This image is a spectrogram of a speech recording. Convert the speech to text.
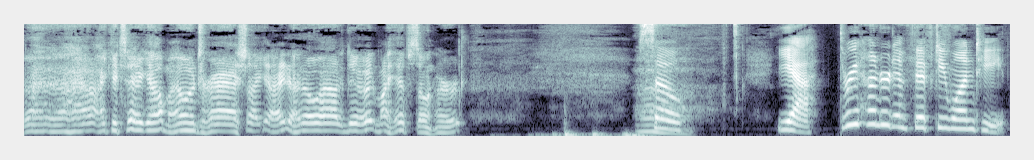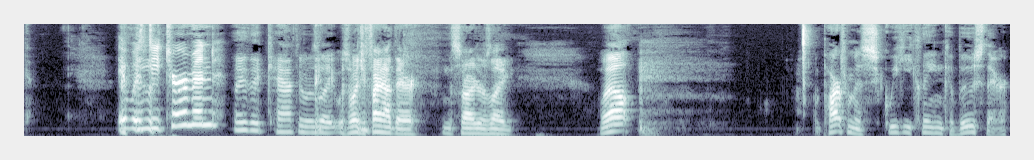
I, I can take out my own trash. I, I know how to do it. My hips don't hurt. So, yeah, 351 teeth. It was determined. Like the captain was like, "So what'd you find out there?" And the sergeant was like, "Well, apart from a squeaky clean caboose there,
